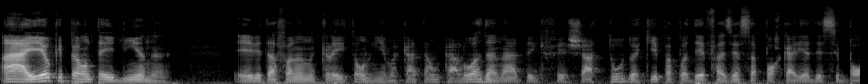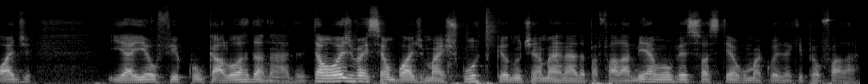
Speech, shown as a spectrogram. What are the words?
Ah, eu que perguntei Lina. Ele tá falando Cleiton Lima. Cara, tá um calor danado, tem que fechar tudo aqui para poder fazer essa porcaria desse bode. E aí eu fico com calor danado. Então hoje vai ser um bode mais curto, porque eu não tinha mais nada para falar mesmo. Vamos ver só se tem alguma coisa aqui para eu falar.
